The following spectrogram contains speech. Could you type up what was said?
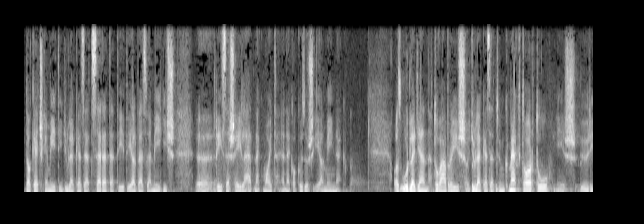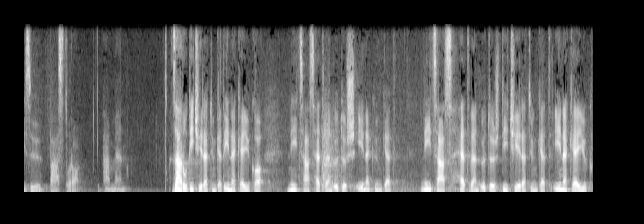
de a kecskeméti gyülekezet szeretetét élvezve mégis részesei lehetnek majd ennek a közös élménynek. Az Úr legyen továbbra is a gyülekezetünk megtartó és őriző pásztora. Amen. Záró dicséretünket énekeljük a 475-ös énekünket. 475-ös dicséretünket énekeljük.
